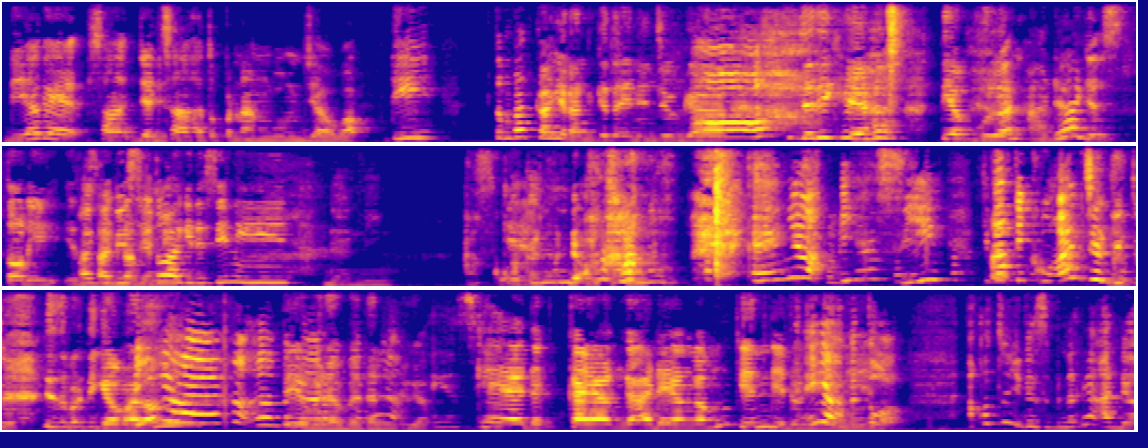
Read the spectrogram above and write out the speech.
dia kayak sa- jadi salah satu penanggung jawab di tempat kelahiran kita ini juga. Oh. jadi kayak tiap bulan ada aja story Lagi di Instagram itu sini. lagi di sini. Dani aku Kayak- akan mendoakanmu kayaknya iya sih. Kita tikung aja gitu. Di sepertiga malam? Iya iya benar. benar-benar Aku juga. iya sih. Kayak kayak nggak ada yang nggak mungkin di dunia iya ini. betul. Aku tuh juga sebenarnya ada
